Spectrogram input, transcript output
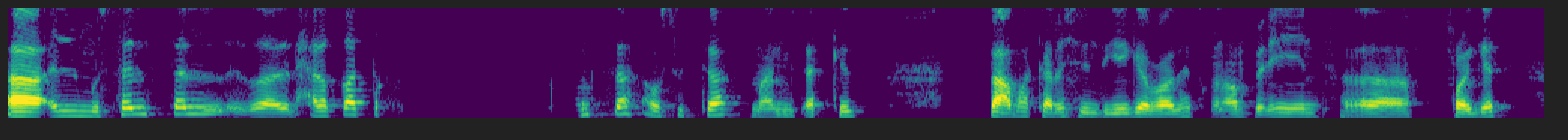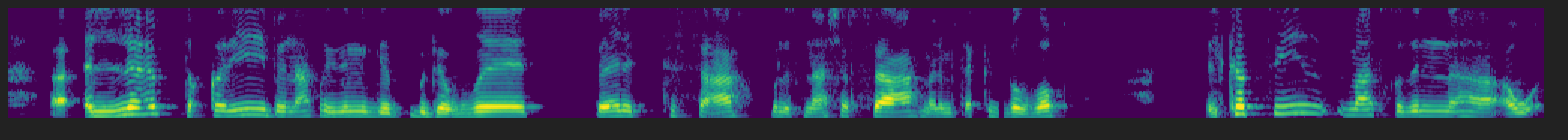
آه المسلسل الحلقات خمسة أو ستة ما أنا متأكد. بعضها كان 20 دقيقة بعضها تقريبا 40 فرقت. آه اللعب تقريبا أعتقد إني قضيت بين التسعة وال 12 ساعة ما أنا متأكد بالضبط. ال cutscenes ما أعتقد إنها أو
